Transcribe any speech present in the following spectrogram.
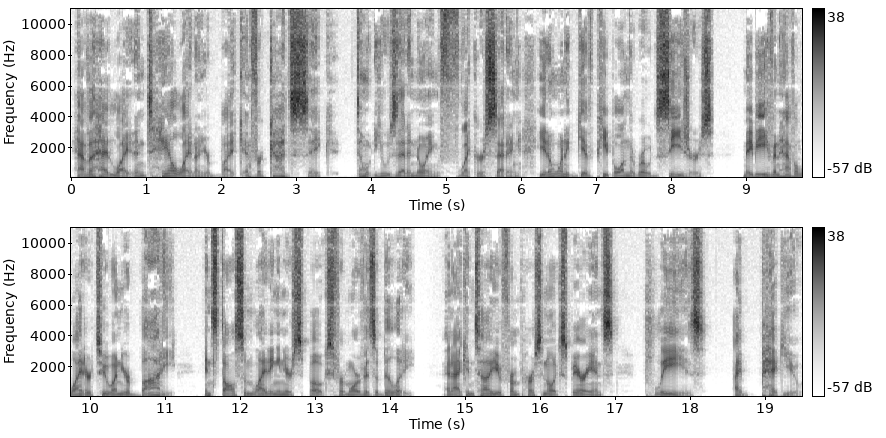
Have a headlight and tail light on your bike, and for God's sake, don't use that annoying flicker setting. You don't want to give people on the road seizures. Maybe even have a light or two on your body. Install some lighting in your spokes for more visibility. And I can tell you from personal experience, please, I beg you,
